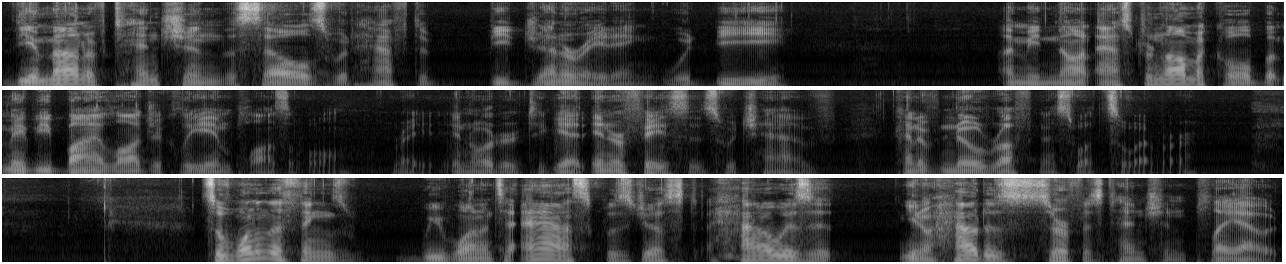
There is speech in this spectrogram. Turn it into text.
the amount of tension the cells would have to be generating would be, I mean, not astronomical, but maybe biologically implausible, right, in order to get interfaces which have kind of no roughness whatsoever. So one of the things we wanted to ask was just how is it you know, how does surface tension play out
